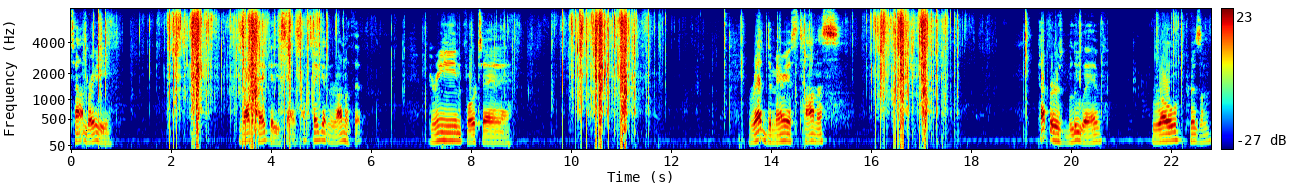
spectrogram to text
Tom Brady. I'll take it, he says. I'll take it and run with it. Green Forte. Red Demaryius Thomas. Peppers Blue Wave. Rowe Prizm.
